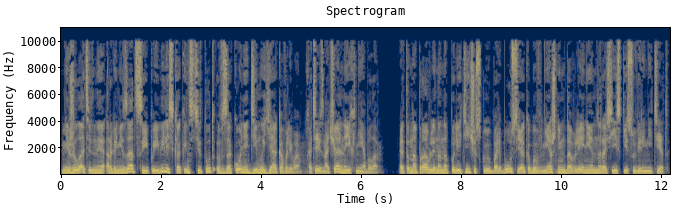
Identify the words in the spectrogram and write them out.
Нежелательные организации появились как институт в законе Димы Яковлева, хотя изначально их не было. Это направлено на политическую борьбу с якобы внешним давлением на российский суверенитет.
